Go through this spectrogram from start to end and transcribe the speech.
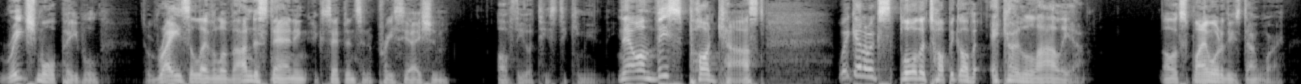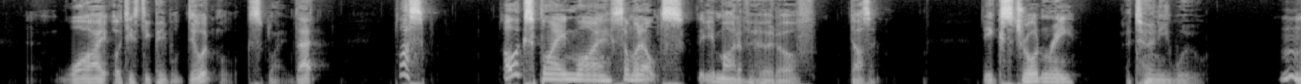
reach more people to raise the level of understanding, acceptance, and appreciation of the autistic community. Now, on this podcast, we're going to explore the topic of echolalia. I'll explain what it is, don't worry. Why autistic people do it, we'll explain that. Plus, I'll explain why someone else that you might have heard of does it. The extraordinary Attorney Woo. Hmm.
